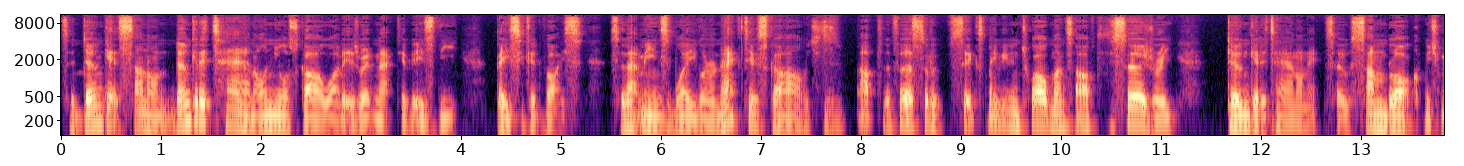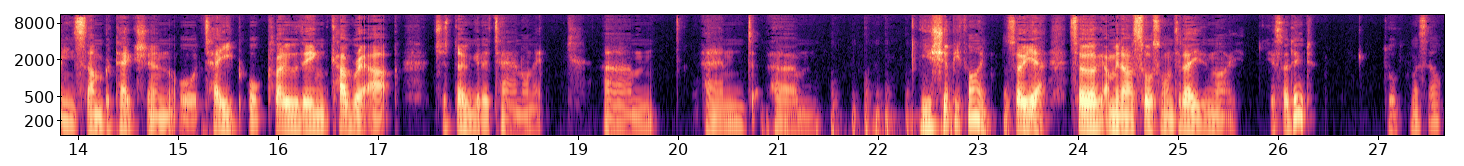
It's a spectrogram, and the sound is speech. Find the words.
So don't get sun on, don't get a tan on your scar while it is red and active is the basic advice. So that means where you've got an active scar, which is up to the first sort of six, maybe even 12 months after the surgery, don't get a tan on it. So sunblock, which means sun protection or tape or clothing, cover it up. Just don't get a tan on it. Um, and um, you should be fine. So yeah. So I mean, I saw someone today, didn't I? Yes, I did. Talk to myself.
